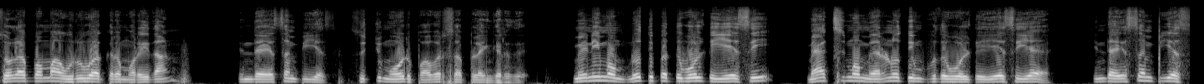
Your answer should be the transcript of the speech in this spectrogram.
சுலபமாக உருவாக்குற முறை தான் இந்த எஸ்எம்பிஎஸ் சுவிட்ச் மோடு பவர் சப்ளைங்கிறது மினிமம் நூற்றி பத்து வோல்ட் ஏசி மேக்சிமம் இரநூத்தி முப்பது வோல்ட் ஏசியை இந்த எஸ்எம்பிஎஸ்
